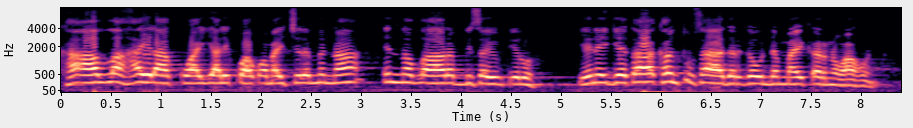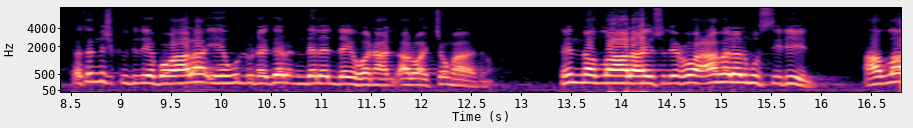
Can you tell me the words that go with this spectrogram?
ከአላህ ኃይል አኳያ ሊቋቋም አይችልምና ኢናላህ ረቢ ሰዩብጢሉህ የእኔ ጌታ ከንቱ ሳያደርገው እንደማይቀር ነው አሁን ከትንሽ ጊዜ በኋላ ይሄ ሁሉ ነገር እንደሌለ ይሆናል አሏቸው ማለት ነው ኢናላህ ላ ዩስሊሑ አመለ ልሙፍሲዲን አላህ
